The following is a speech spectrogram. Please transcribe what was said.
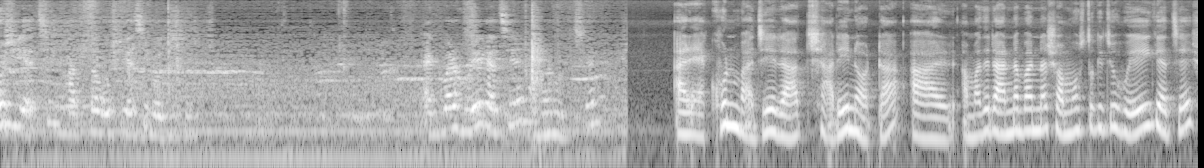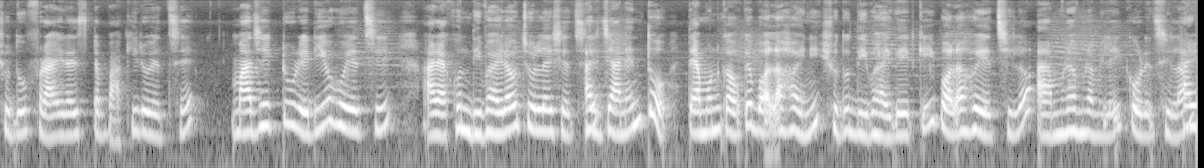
বসিয়েছি ভাতটা বসিয়েছি বলছি। একবার হয়ে গেছে আবার হচ্ছে। আর এখন বাজে রাত সাড়ে নটা আর আমাদের রান্না বান্না সমস্ত কিছু হয়েই গেছে শুধু ফ্রাইড রাইসটা বাকি রয়েছে। মাঝে একটু রেডিও হয়েছি আর এখন দিভাইরাও চলে এসেছে। আর জানেন তো তেমন কাউকে বলা হয়নি শুধু দিভাইদেরকেই বলা হয়েছিল আমরা আমরা মিলেই করেছিলাম। আর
